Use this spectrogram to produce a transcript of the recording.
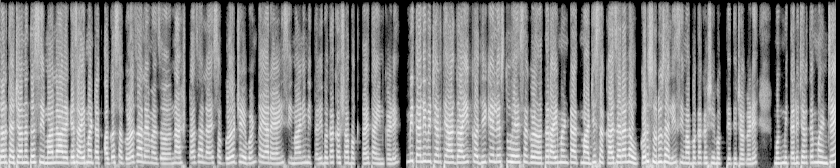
तर त्याच्यानंतर सीमाला लगेच आई म्हणतात अगं सगळं झालंय माझं. नाश्ता झालाय सगळं जेवण तयार आहे. आणि सीमा आणि मिताली बघा कशा बघतायत आईंकडे. मिताली विचारते अगं आई कधी केलेस तू हे सगळं? तर आई म्हणतात माझी सकाळ जरा लवकर सुरू झाली सीमा बघा कशी बघते तिच्याकडे. मग मिताली विचारते म्हणजे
